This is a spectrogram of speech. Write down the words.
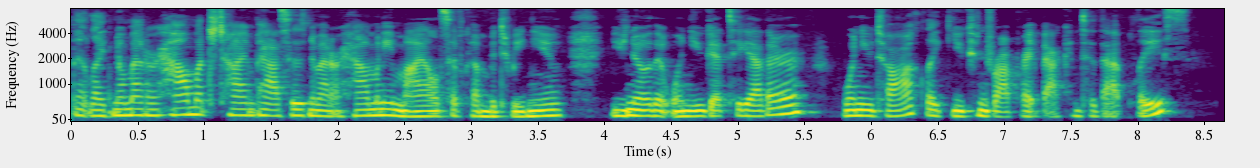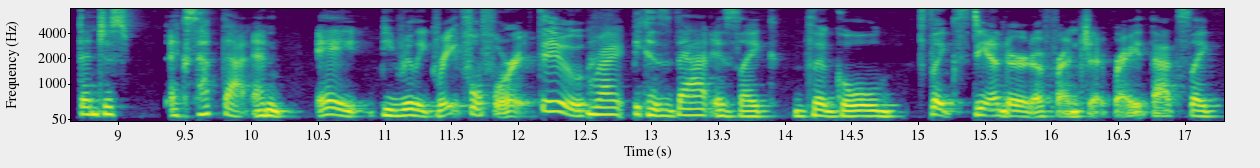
that like no matter how much time passes no matter how many miles have come between you you know that when you get together when you talk like you can drop right back into that place then just accept that and a be really grateful for it too. Right. Because that is like the gold like standard of friendship right? That's like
